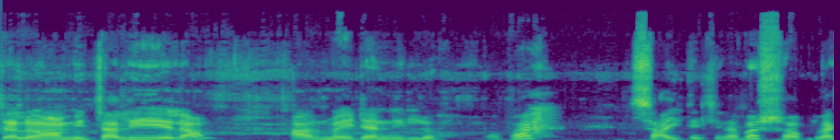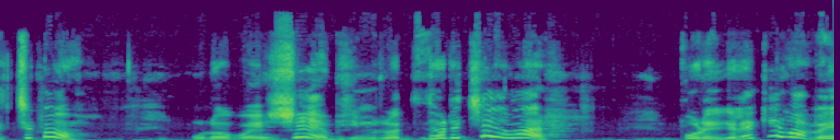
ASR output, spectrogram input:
চলো আমি চালিয়ে এলাম আর মেয়েটা নিল। বাবা সাইকেল চালাবার শখ লাগছে গো? পুরো বয়সে ভীমরতি ধরেছে আমার। পড়ে গেলে কি হবে?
